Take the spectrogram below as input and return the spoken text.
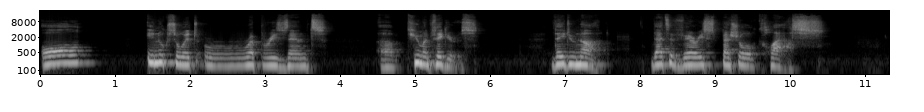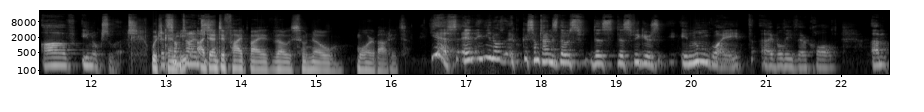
all Inuksuit represent uh, human figures. They do not. That's a very special class of Inuksuit. Which can be identified by those who know more about it. Yes, and you know sometimes those those those figures inungwait, I believe they're called. Um,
